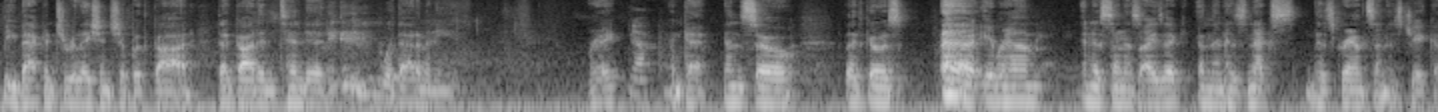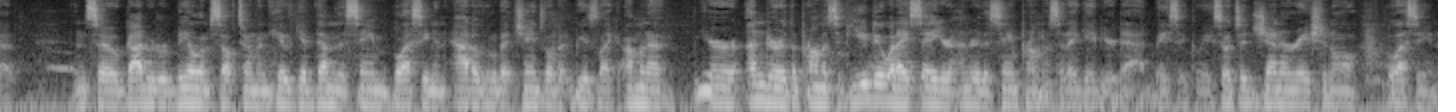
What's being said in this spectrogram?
be back into relationship with God that God intended with Adam and Eve. Right? Yeah. Okay. And so it goes Abraham and his son is Isaac, and then his next his grandson is Jacob. And so God would reveal himself to him and he would give them the same blessing and add a little bit, change a little bit. He's like, I'm going to, you're under the promise. If you do what I say, you're under the same promise that I gave your dad, basically. So it's a generational blessing.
